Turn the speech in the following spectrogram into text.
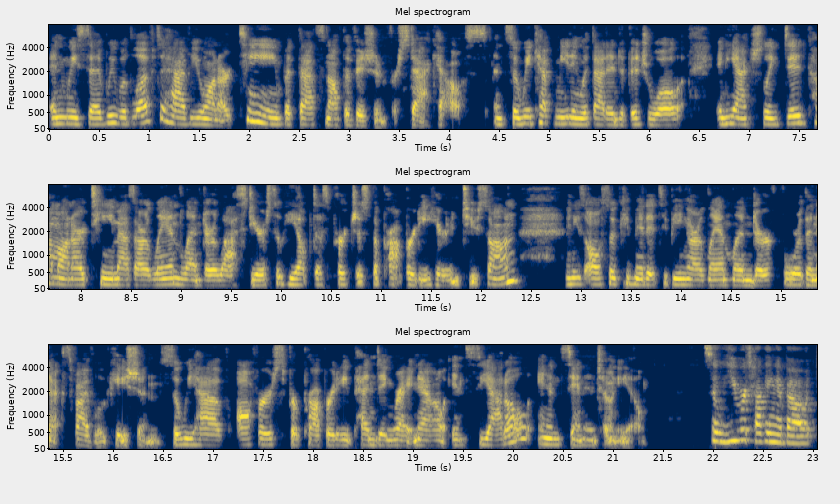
And we said, we would love to have you on our team, but that's not the vision for Stackhouse. And so we kept meeting with that individual, and he actually did come on our team as our land lender last year. So he helped us purchase the property here in Tucson. And he's also committed to being our land lender for the next five locations. So we have offers for property pending right now in Seattle and San Antonio. So you were talking about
